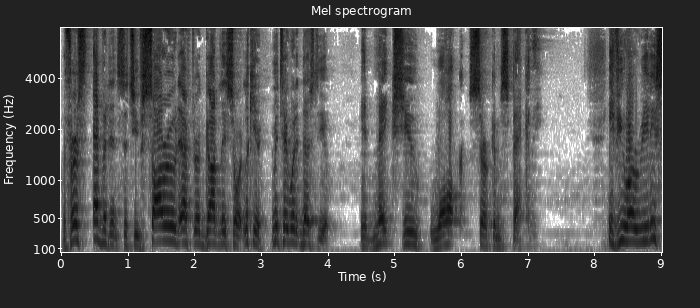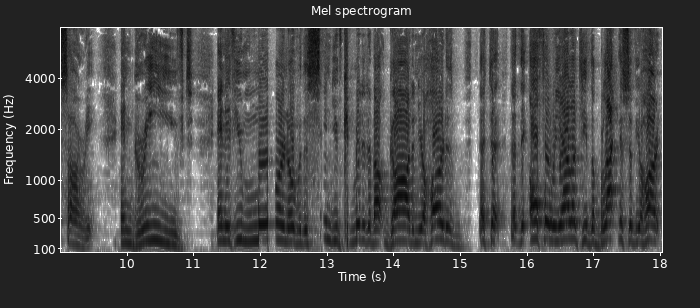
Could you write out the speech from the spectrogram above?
The first evidence that you've sorrowed after a godly sort. Look here. Let me tell you what it does to you. It makes you walk circumspectly. If you are really sorry and grieved, and if you mourn over the sin you've committed about God and your heart is that the, at the awful reality of the blackness of your heart,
